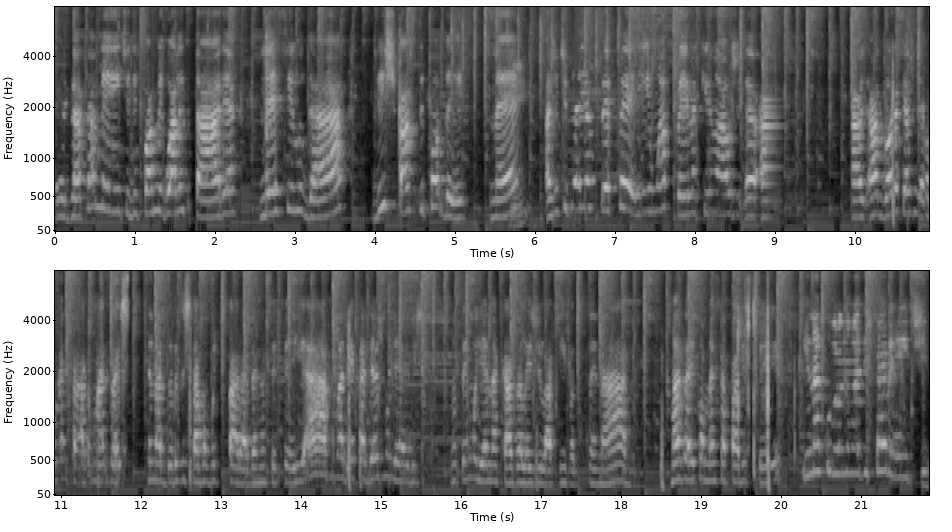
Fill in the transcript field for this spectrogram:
Exatamente, de forma igualitária, nesse lugar de espaço de poder, né? Sim. A gente vê a CPI, uma pena que a, a, Agora que as mulheres começaram, mas as senadoras estavam muito paradas na CPI. Ah, Maria, cadê as mulheres? Não tem mulher na Casa Legislativa do Senado, mas aí começa a aparecer. E na cultura não é diferente.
